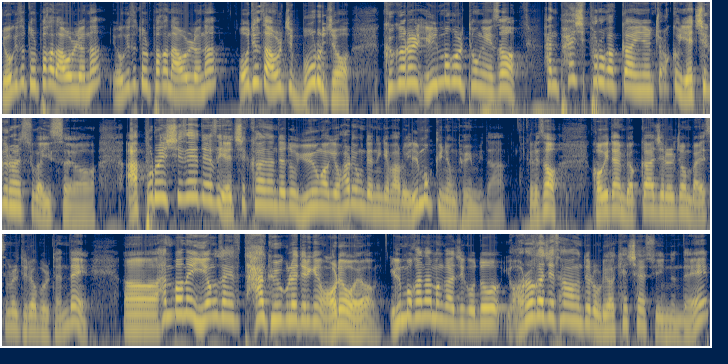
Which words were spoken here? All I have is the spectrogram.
여기서 돌파가 나오려나? 여기서 돌파가 나오려나? 어디서 나올지 모르죠. 그거를 일목을 통해서 한 80% 가까이는 조금 예측을 할 수가 있어요. 앞으로의 시세에 대해서 예측하는데도 유용하게 활용되는 게 바로 일목균형표입니다. 그래서 거기에 대한 몇 가지를 좀 말씀을 드려볼 텐데 어, 한 번에 이 영상에서 다 교육을 해드리기는 어려워요. 일목 하나만 가지고도 여러 가지 상황들을 우리가 캐치할 수 있는데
